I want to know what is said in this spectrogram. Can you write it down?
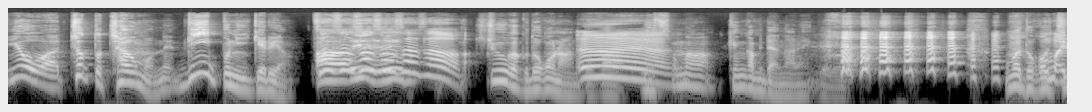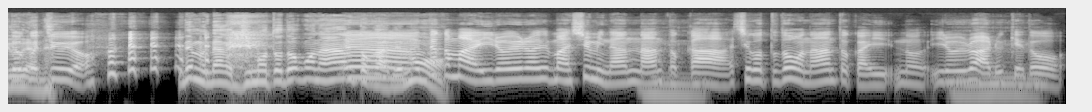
要はちょっとちゃうもんね。ディープにいけるやん。そうそうそうそうあそう中学どこなんとか、そんな喧嘩みたいにならへんけど。お前どこ中やねこ中よ。でもなんか地元どこなんとかでうんも、とかまあいろいろまあ趣味なんなんとか、仕事どうなんとかいのいろいろあるけど、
